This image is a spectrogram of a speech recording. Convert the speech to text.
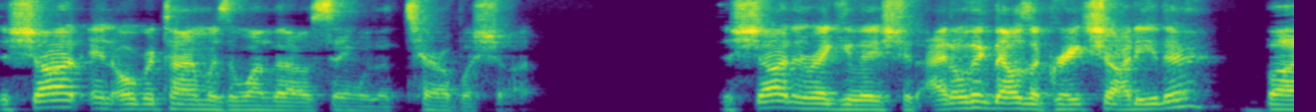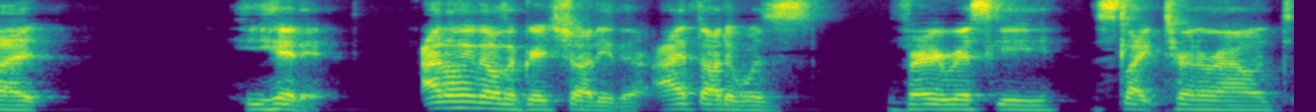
the shot in overtime was the one that I was saying was a terrible shot. The shot in regulation, I don't think that was a great shot either, but he hit it. I don't think that was a great shot either. I thought it was very risky, slight turnaround,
